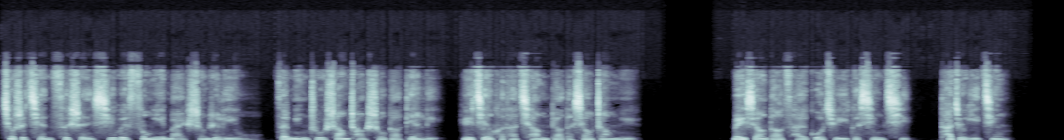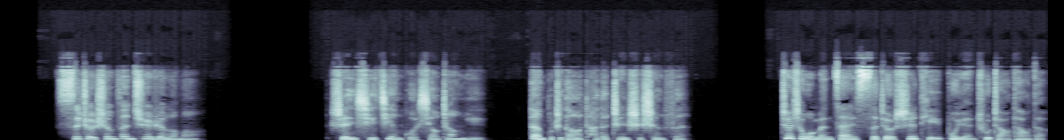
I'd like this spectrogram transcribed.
就是前次沈西为宋义买生日礼物，在明珠商场手表店里遇见和他抢表的嚣张女。没想到才过去一个星期，他就已经死者身份确认了吗？沈西见过嚣张女，但不知道她的真实身份。这是我们在死者尸体不远处找到的，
